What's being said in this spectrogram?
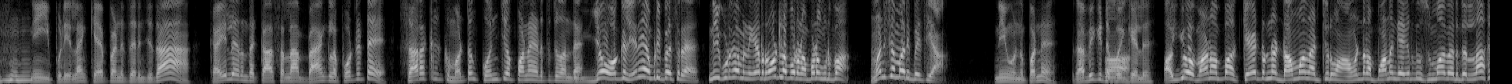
நீ இப்படி எல்லாம் கேப்பேன்னு தெரிஞ்சுதான் கையில இருந்த காசெல்லாம் பேங்க்ல போட்டுட்டு சரக்குக்கு மட்டும் கொஞ்சம் பணம் எடுத்துட்டு வந்தேன். ஐயோ அங்கிள் என்ன எப்படி பேசுற? நீ கொடுக்காம நீங்க ரோட்ல போற பணம் கொடுப்பான். மனுஷன் மாதிரி பேசியா? நீ ஒண்ணு பண்ணு. ரவி கிட்ட போய். கேளு. ஐயோ வேணாப்பா கேட்டோன்னா டம்மால் அடிச்சிருவான். அவன்கிட்ட நான் பணம் கேட்கறதுக்கு சும்மா வருதுலாம்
